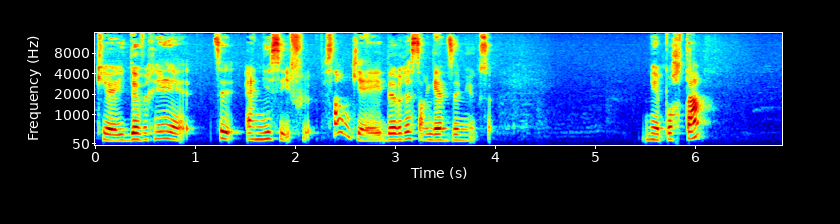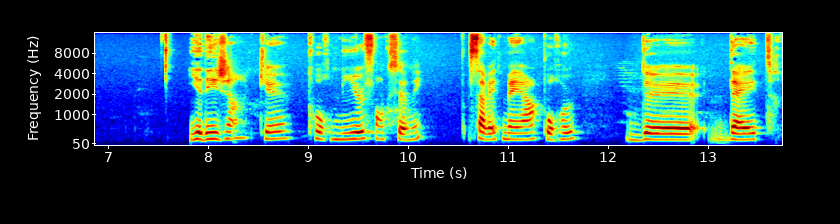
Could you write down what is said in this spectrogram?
qu'il devrait aligner ses flux. Il semble qu'il devrait s'organiser mieux que ça. Mais pourtant, il y a des gens que pour mieux fonctionner, ça va être meilleur pour eux d'être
